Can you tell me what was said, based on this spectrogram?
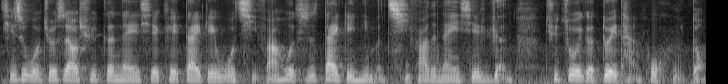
其实我就是要去跟那一些可以带给我启发，或者是带给你们启发的那一些人去做一个对谈或互动。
